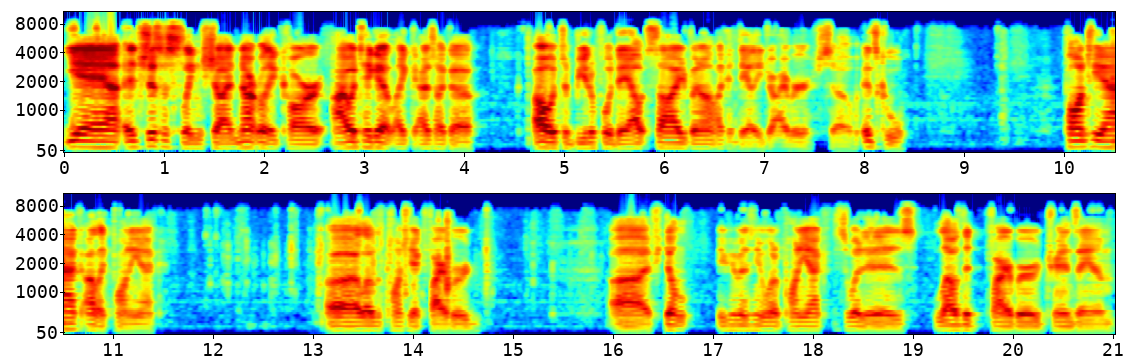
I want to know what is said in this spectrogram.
Yeah, it's just a slingshot, not really a car. I would take it like as like a, oh, it's a beautiful day outside, but not like a daily driver. So it's cool. Pontiac, I like Pontiac. Uh, I love the Pontiac Firebird. Uh, if you don't, if you haven't seen what a Pontiac, this is what it is. Love the Firebird Trans Am.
